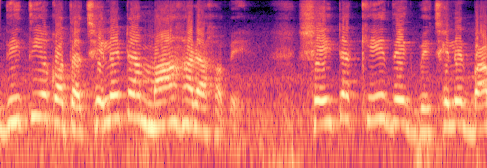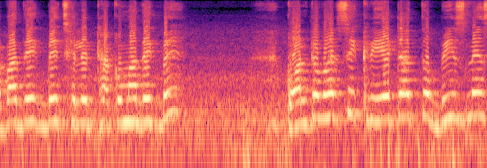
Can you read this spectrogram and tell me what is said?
দ্বিতীয় কথা, ছেলেটা মা হারা হবে। সেইটা কে দেখবে? ছেলের বাবা দেখবে? ছেলের ঠাকুমা দেখবে? কন্ট্রোভার্সি ক্রিয়েটার তো বিজনেস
